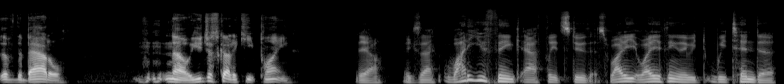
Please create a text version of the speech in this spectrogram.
of the battle, no, you just got to keep playing. Yeah, exactly. Why do you think athletes do this? Why do you why do you think that we we tend to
